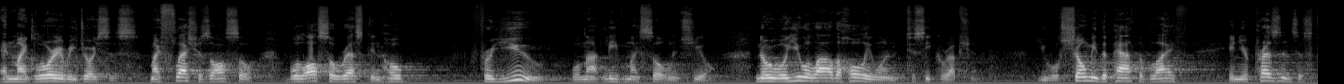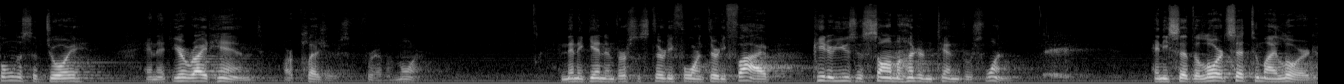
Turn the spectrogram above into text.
and my glory rejoices. My flesh is also, will also rest in hope, for you will not leave my soul in Sheol, nor will you allow the Holy One to see corruption. You will show me the path of life. In your presence is fullness of joy, and at your right hand are pleasures forevermore. And then again in verses 34 and 35, Peter uses Psalm 110, verse 1. And he said, The Lord said to my Lord,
